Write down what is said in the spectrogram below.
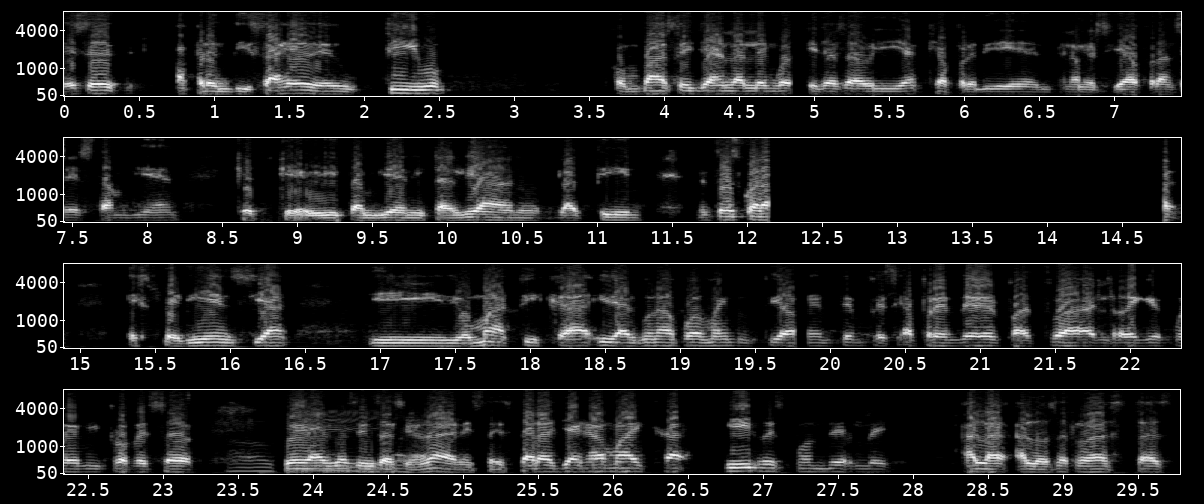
ese aprendizaje deductivo con base ya en las lenguas que ya sabía, que aprendí en, en la universidad francés también, que, que, vi también italiano, latín. Entonces, con la experiencia idiomática y de alguna forma inductivamente empecé a aprender el patois, el reggae fue mi profesor, okay. fue algo sensacional, estar allá en Jamaica y responderle a, la, a los rastas,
